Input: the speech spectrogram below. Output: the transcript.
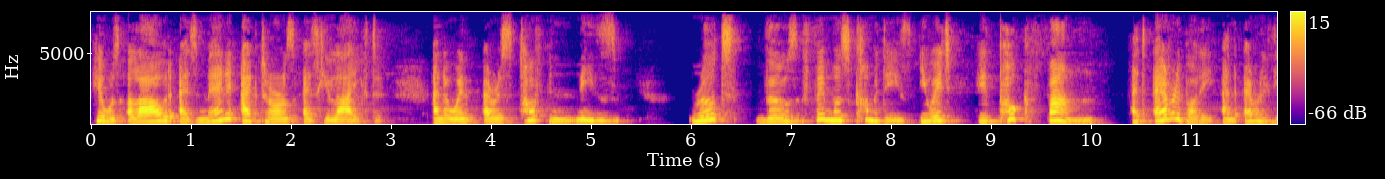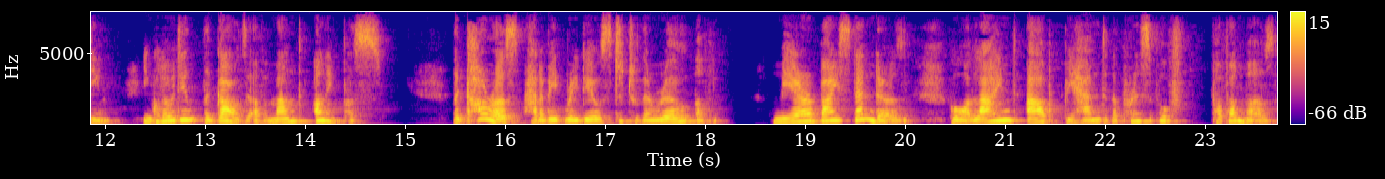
he was allowed as many actors as he liked. and when Aristophanes wrote those famous comedies in which he poked fun at everybody and everything, including the gods of Mount Olympus, the chorus had been reduced to the role of mere bystanders who lined up behind the principal performers,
